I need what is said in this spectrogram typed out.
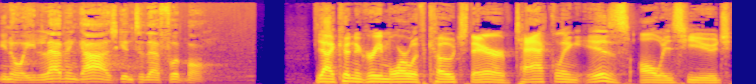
you know, 11 guys getting to that football. Yeah, I couldn't agree more with Coach there. Tackling is always huge,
